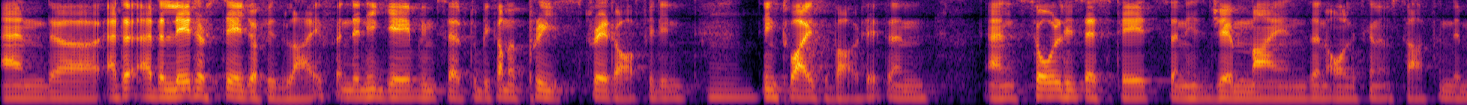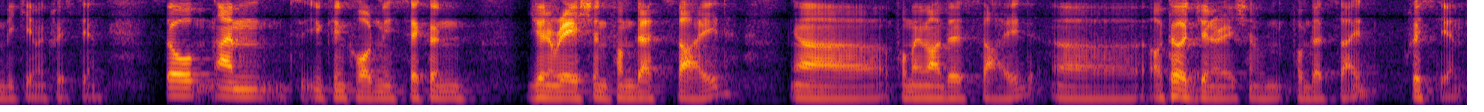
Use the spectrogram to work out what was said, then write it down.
and uh, at, a, at a later stage of his life, and then he gave himself to become a priest straight off. He didn't think twice about it, and and sold his estates and his gem mines and all this kind of stuff, and then became a Christian. So I'm, you can call me second generation from that side, uh, from my mother's side, uh, or third generation from that side, Christian.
